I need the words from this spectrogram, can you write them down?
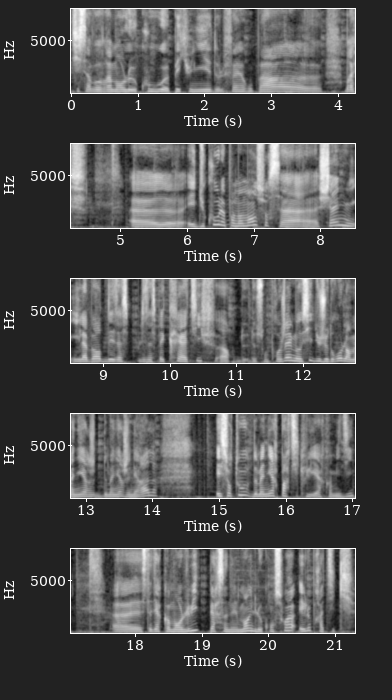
si ça vaut vraiment le coup euh, pécunier de le faire ou pas. bref. Euh, et du coup, là, pour le moment, sur sa chaîne, il aborde des les aspects créatifs de, son projet, mais aussi du jeu de rôle de manière générale, et surtout de manière particulière, comme il dit. Euh, C'est-à-dire comment lui, personnellement, il le conçoit et le pratique.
